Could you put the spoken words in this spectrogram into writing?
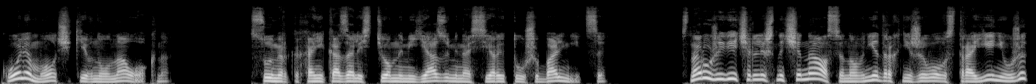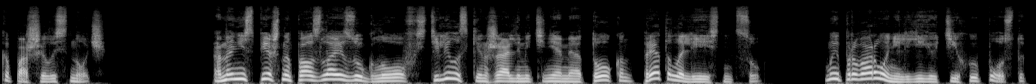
Коля молча кивнул на окна. В сумерках они казались темными язвами на серой туше больницы. Снаружи вечер лишь начинался, но в недрах неживого строения уже копошилась ночь. Она неспешно ползла из углов, стелилась кинжальными тенями от окон, прятала лестницу. Мы проворонили ее тихую поступь.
